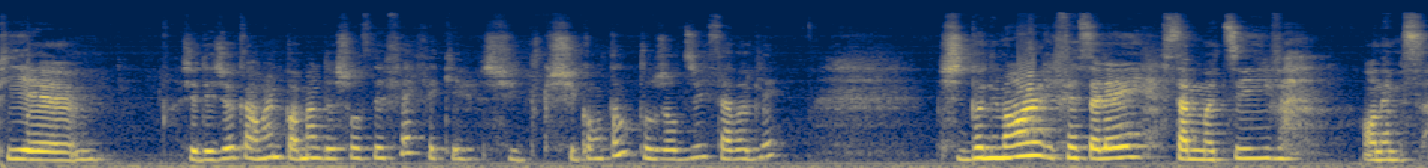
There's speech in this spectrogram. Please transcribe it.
Puis euh, j'ai déjà quand même pas mal de choses de fait. Fait que je suis, je suis contente aujourd'hui. Ça va bien. Je suis de bonne humeur. Il fait soleil. Ça me motive. On aime ça.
